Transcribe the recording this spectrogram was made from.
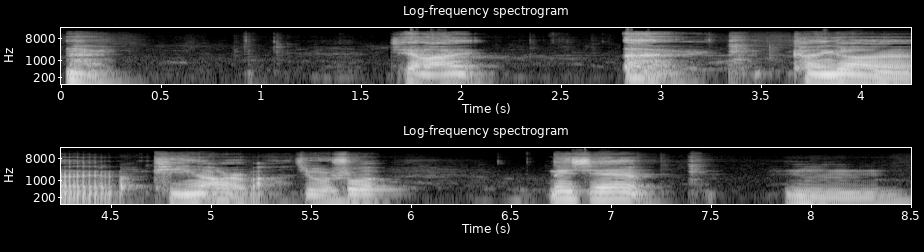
接下来 看一看题型二吧，就是说那些嗯，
